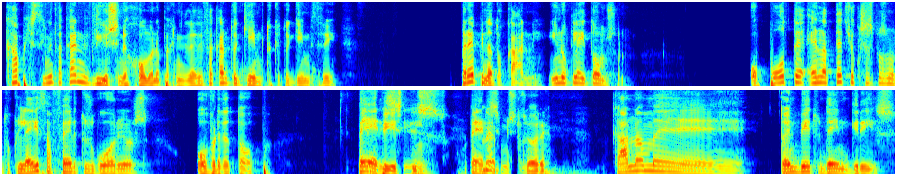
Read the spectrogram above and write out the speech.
κάποια στιγμή θα κάνει δύο συνεχόμενα παιχνίδια. Δηλαδή θα κάνει το Game 2 και το Game 3. Πρέπει να το κάνει. Είναι ο Clay Thompson. Οπότε ένα τέτοιο ξέσπασμα του Clay θα φέρει τους Warriors over the top. Πέρυσι, Επίσης, πέρυσι ναι, μισό sorry. λεπτό, κάναμε το NBA Today in Greece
